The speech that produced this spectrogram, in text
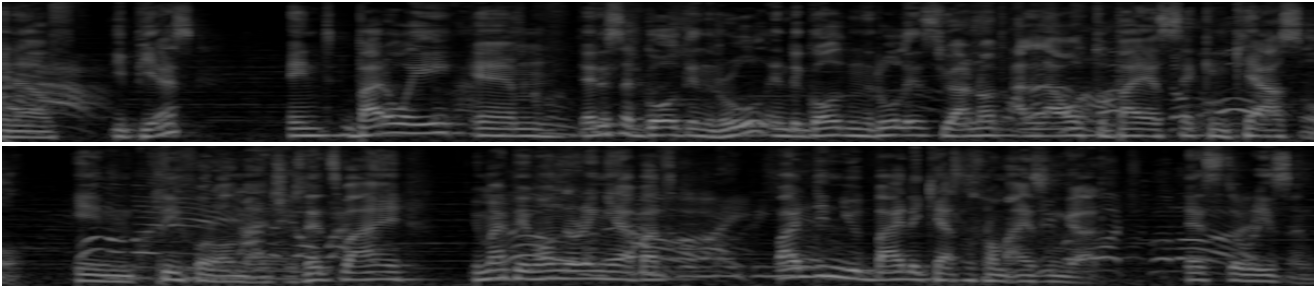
enough DPS. And by the way, um, there is a golden rule, and the golden rule is you are not allowed to buy a second castle in free-for-all matches. That's why you might be wondering, yeah, but why didn't you buy the castle from Isengard? That's the reason.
